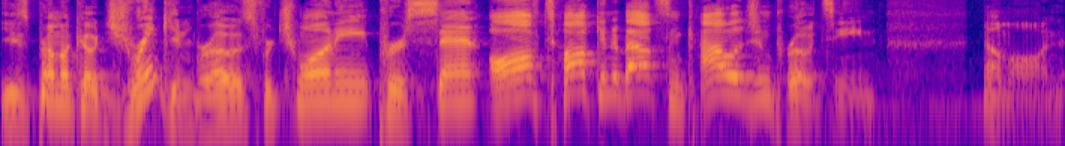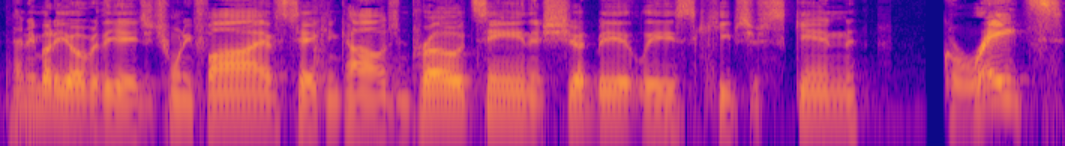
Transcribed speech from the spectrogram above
Use promo code Drinkin Bros for 20% off. Talking about some collagen protein. Come on. Anybody over the age of 25 is taking collagen protein. This should be at least. Keeps your skin great.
